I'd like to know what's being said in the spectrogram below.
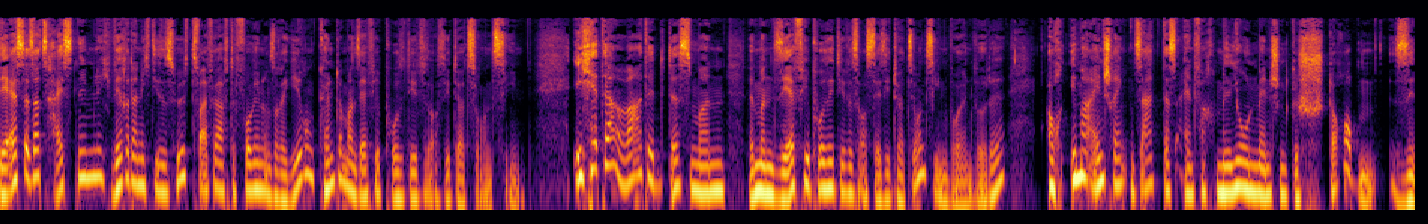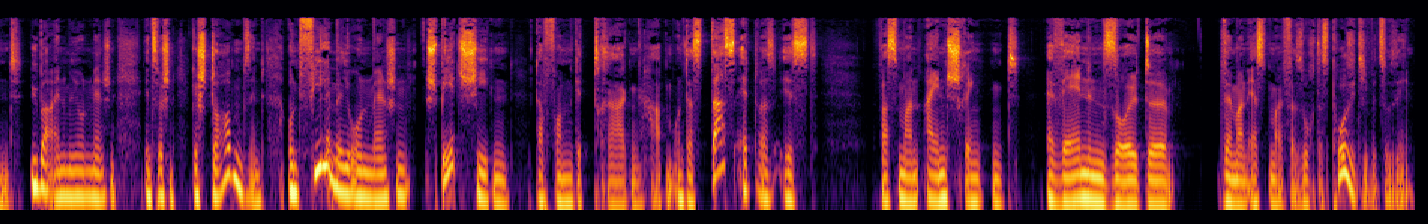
Der erste Satz heißt nämlich, wäre da nicht dieses höchst zweifelhafte Vorgehen unserer Regierung, könnte man sehr viel Positives aus der Situation ziehen. Ich hätte erwartet, dass man, wenn man sehr viel Positives aus der Situation ziehen wollen würde, auch immer einschränkend sagt, dass einfach Millionen Menschen gestorben sind, über eine Million Menschen inzwischen gestorben sind und viele Millionen Menschen Spätschäden davon getragen haben und dass das etwas ist, was man einschränkend erwähnen sollte, wenn man erstmal versucht, das Positive zu sehen.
